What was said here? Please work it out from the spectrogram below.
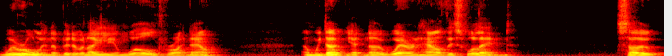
we're all in a bit of an alien world right now, and we don't yet know where and how this will end. So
